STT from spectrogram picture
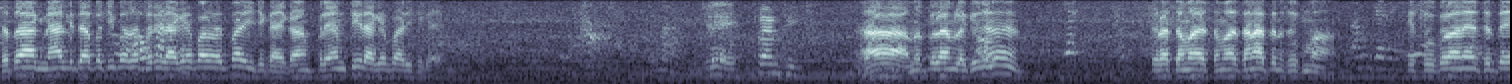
છતાં આ જ્ઞાન લીધા પછી પાછા ફરી રાગે પાડવા પાડી શકાય કારણ પ્રેમથી રાગે પાડી શકાય. હા અમે પેલા એમ લખ્યું છે ને પેલા સમાજ સમાજ સનાતન સુખમાં કે છોકરાને છે તે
